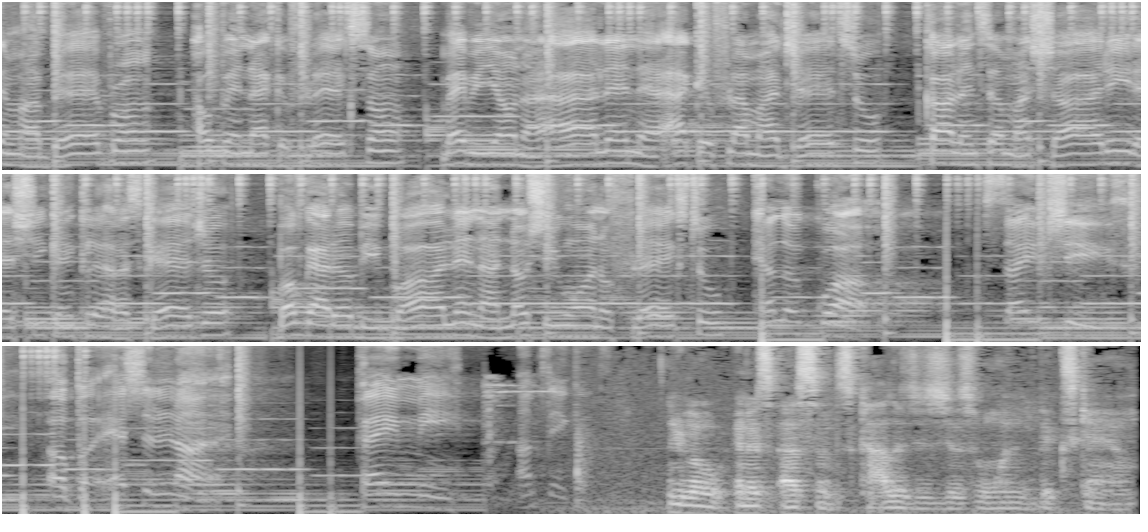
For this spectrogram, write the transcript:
In my could flex on. Maybe on an island that I could fly my jet to. Calling to my shawty that she can clear her schedule. Both gotta be ballin', I know she wanna flex too. Hella guap, save cheese, upper echelon. Pay me, I'm thinking. You know, in its essence, college is just one big scam.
